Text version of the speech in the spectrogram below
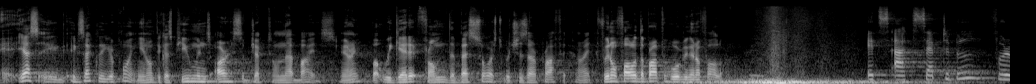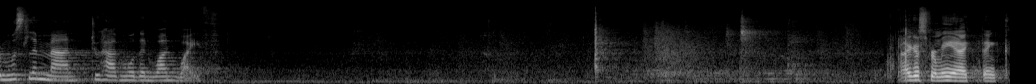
yes, exactly your point, you know, because humans are subject on that bias, right? But we get it from the best source, which is our Prophet, right? If we don't follow the Prophet, who are we going to follow? It's acceptable for a Muslim man to have more than one wife. I guess for me, I think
